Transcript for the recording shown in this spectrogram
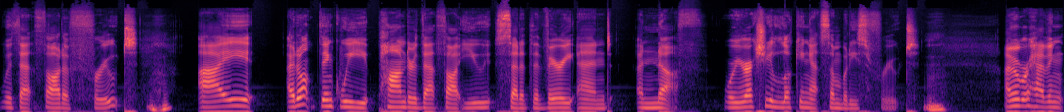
with that thought of fruit, I I don't think we pondered that thought you said at the very end enough, where you're actually looking at somebody's fruit. I remember having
